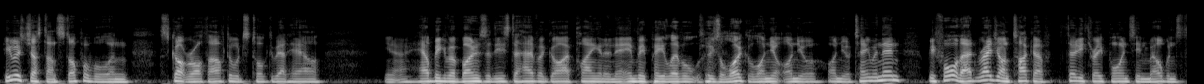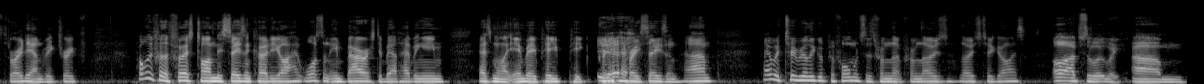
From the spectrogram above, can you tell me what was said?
he was just unstoppable. And Scott Roth afterwards talked about how, you know, how big of a bonus it is to have a guy playing at an MVP level who's a local on your on your on your team. And then before that, Rajon Tucker, 33 points in Melbourne's throwdown victory. Probably for the first time this season, Cody, I wasn't embarrassed about having him as my MVP pick pre- Yeah. pre-season. Um, they were two really good performances from the, from those those two guys. Oh, absolutely. Um,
